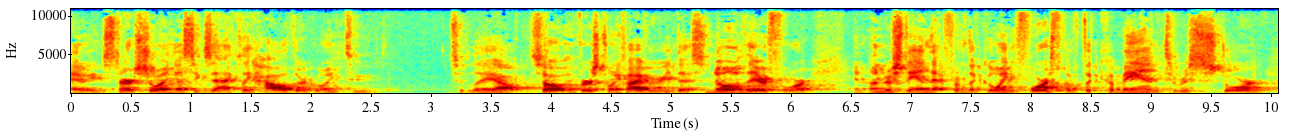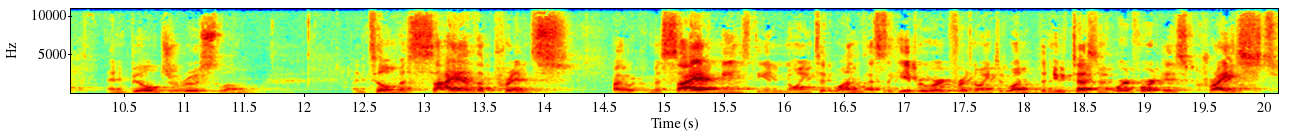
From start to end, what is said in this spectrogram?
And he starts showing us exactly how they're going to to lay out. So, in verse 25, we read this Know therefore and understand that from the going forth of the command to restore and build Jerusalem until Messiah the Prince, by Messiah means the anointed one, that's the Hebrew word for anointed one. The New Testament word for it is Christ.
